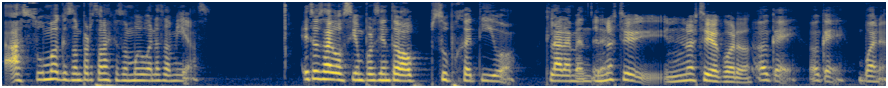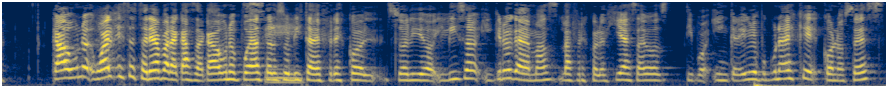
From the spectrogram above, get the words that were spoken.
asumo que son personas que son muy buenas amigas. Esto es algo 100% subjetivo, claramente. No estoy, no estoy de acuerdo. Ok, ok, bueno. Cada uno, igual esta es tarea para casa, cada uno puede hacer Sí. su lista de fresco, sólido y liso. Y creo que además la frescología es algo tipo increíble, porque una vez que conoces,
